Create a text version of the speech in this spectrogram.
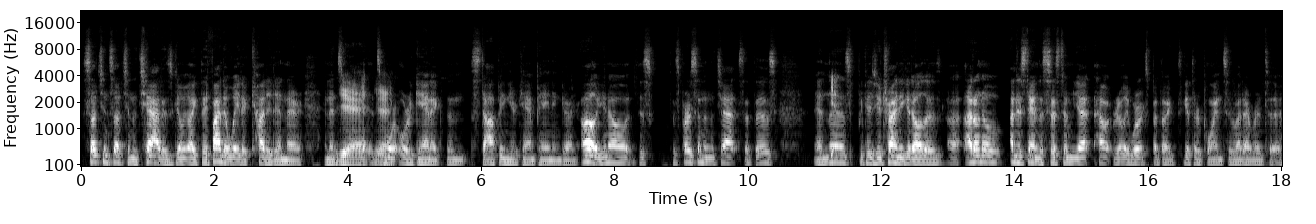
such and such in the chat is going like they find a way to cut it in there and it's yeah, it's yeah. more organic than stopping your campaign and going, oh, you know, this this person in the chat said this and this because you're trying to get all those uh, i don't know understand the system yet how it really works but like to get their points or whatever to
